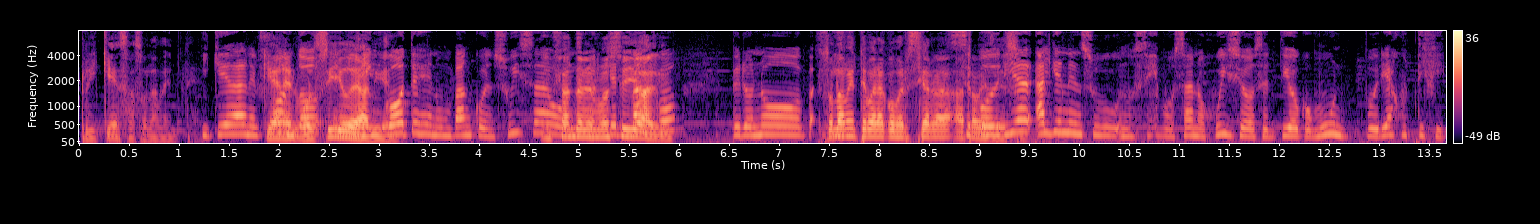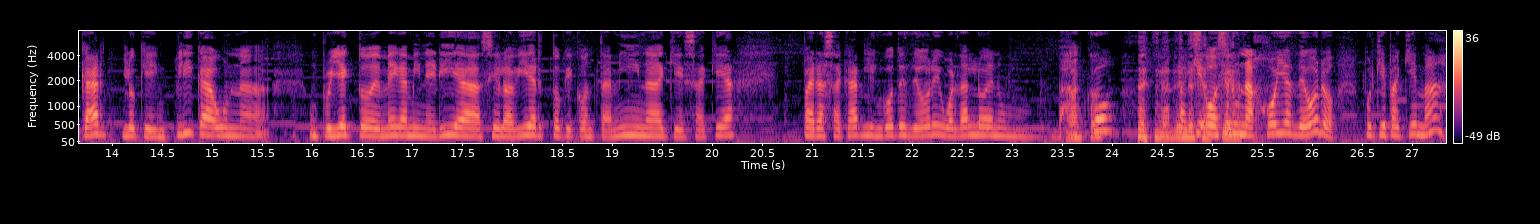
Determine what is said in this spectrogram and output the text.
riqueza solamente. Y queda en el Queda en el fondo bolsillo en de alguien. lingotes en un banco en Suiza o en en el bolsillo de banco, alguien. pero no Solamente para comerciar a, a se través de eso. alguien en su no sé sano juicio o sentido común podría justificar lo que implica una un proyecto de mega minería a cielo abierto que contamina que saquea para sacar lingotes de oro y guardarlo en un banco, ¿Banco? O, sea, No ¿pa' tiene qué? o hacer unas joyas de oro porque para qué más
